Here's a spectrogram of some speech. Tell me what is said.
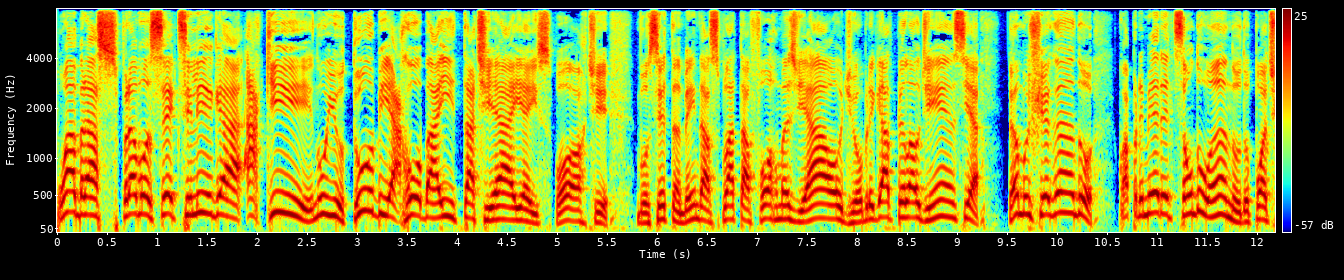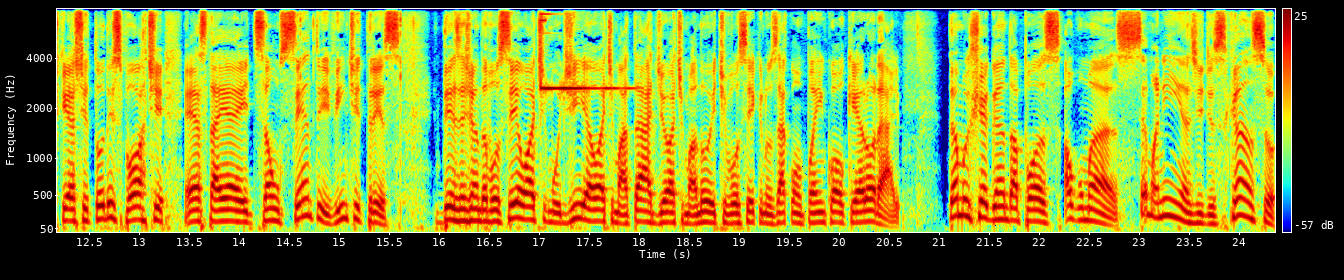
Um abraço para você que se liga aqui no YouTube, arroba Itatiaia Esporte. Você também das plataformas de áudio. Obrigado pela audiência. Estamos chegando com a primeira edição do ano do podcast Todo Esporte. Esta é a edição 123. Desejando a você ótimo dia, ótima tarde, ótima noite, você que nos acompanha em qualquer horário. Estamos chegando após algumas semaninhas de descanso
